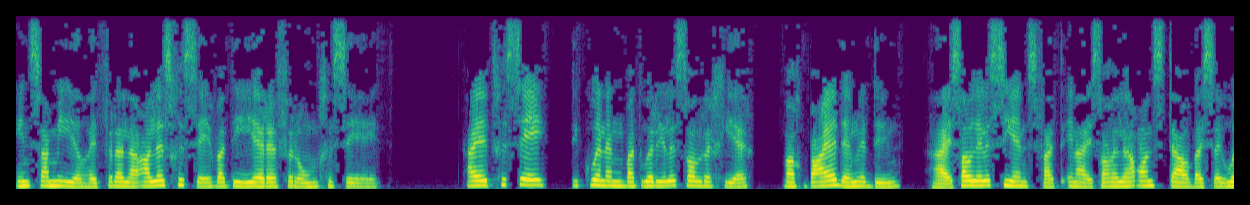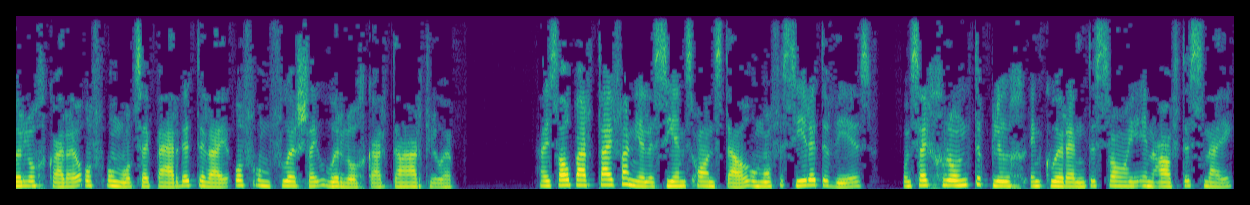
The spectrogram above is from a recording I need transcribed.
en Samuel het vir hulle alles gesê wat die Heere vir hom gesê het. Hy het gesê, die koning wat oor julle sal regeer, mag baie dingen doen, hij zal julle seens vat en hij zal julle aanstel bij zijn oorlogkarre of om op zijn paarden te rijden of om voor zijn oorlogkar te hardloop. Hij zal partij van julle seens aanstel om officieren te wees, om zijn grond te ploeg en koring te saai en af te snijden,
